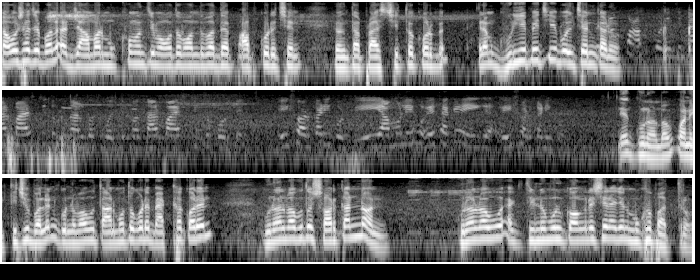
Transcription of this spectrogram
সাহস আছে বলার যে আমার মুখ্যমন্ত্রী মমতা বন্দ্যোপাধ্যায় পাপ করেছেন এবং তার প্রায়শ্চিত্ত করবেন। এরকম ঘুরিয়ে পেঁচিয়ে বলছেন কেন পাপ করেছে তার পায়শ্চিত কুণাল ঘোষ বলছে বা তার পায়শ্চিত করবে এই সরকারই করবে এ, কুণালবাবু অনেক কিছু বলেন। কুণালবাবু তার মতো করে ব্যাখ্যা করেন। কুণালবাবু তো সরকার নন। কুণালবাবু এক তৃণমূল কংগ্রেসের একজন মুখপাত্র।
